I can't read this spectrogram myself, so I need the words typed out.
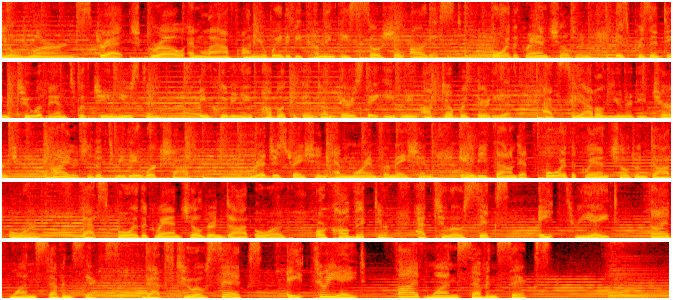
You'll learn, stretch, grow, and laugh on your way to becoming a social artist. For the Grandchildren is presenting two events with Jean Houston, including a public event on Thursday evening, October 30th at Seattle Unity Church prior to the three-day workshop. Registration and more information can be found at forthegrandchildren.org. That's forthegrandchildren.org or call Victor at 206 838 5176. That's 206 838 5176.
